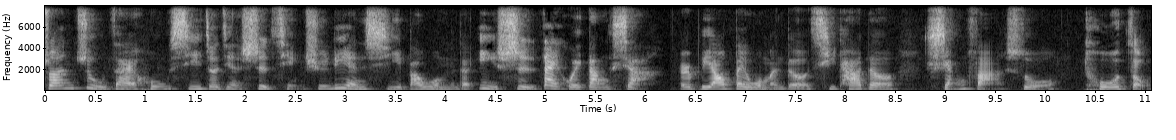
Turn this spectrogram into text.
专注在呼吸这件事情，去练习把我们的意识带回当下，而不要被我们的其他的想法所拖走。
